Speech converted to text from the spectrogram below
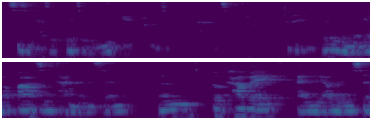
自己还是被这个命给绑住，还不知道。对，所以我们聊八字谈人生，跟喝咖啡来聊人生，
